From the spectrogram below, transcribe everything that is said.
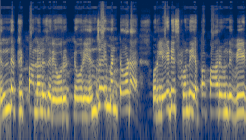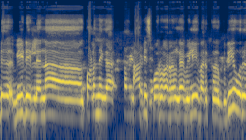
எந்த ட்ரிப் ஆனாலும் சரி ஒரு ஒரு என்ஜாய்மெண்ட்டோட ஒரு லேடிஸ்க்கு வந்து எப்போ பாரு வந்து வீடு வீடு இல்லைன்னா குழந்தைங்க ஆஃபீஸ் போகிற வர்றவங்க வெளியே வர்க்கு பெரிய ஒரு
